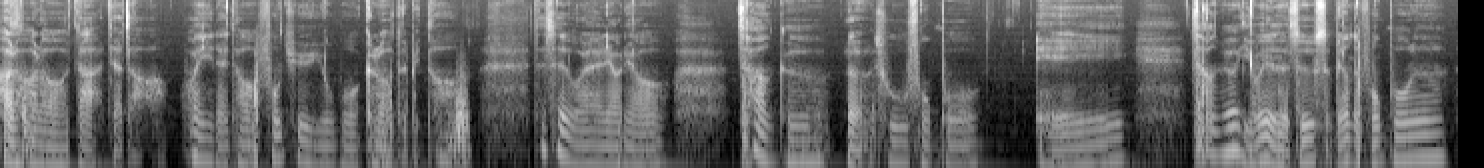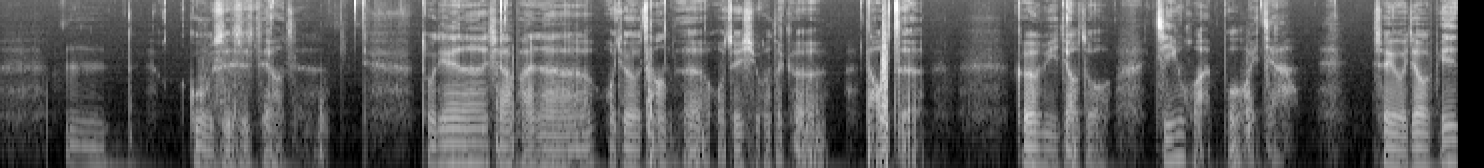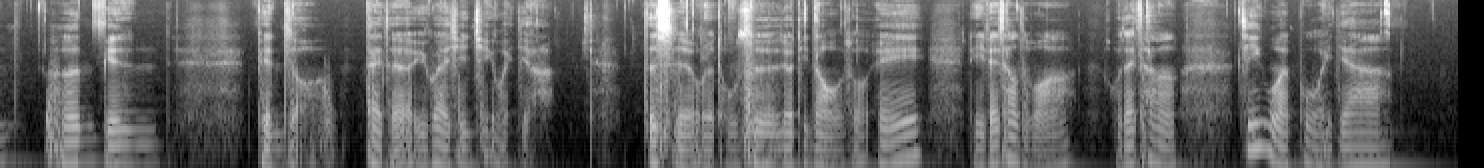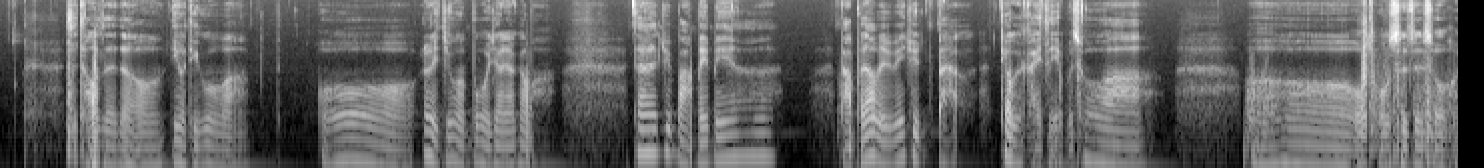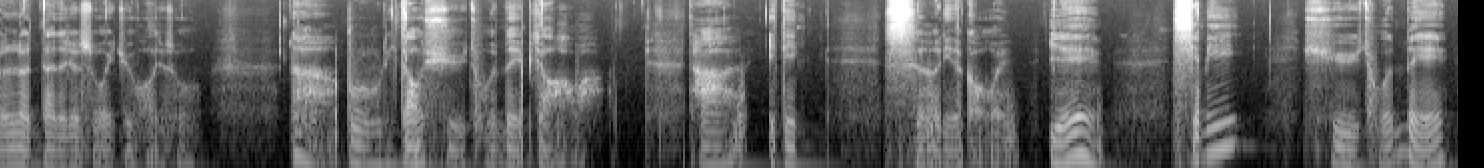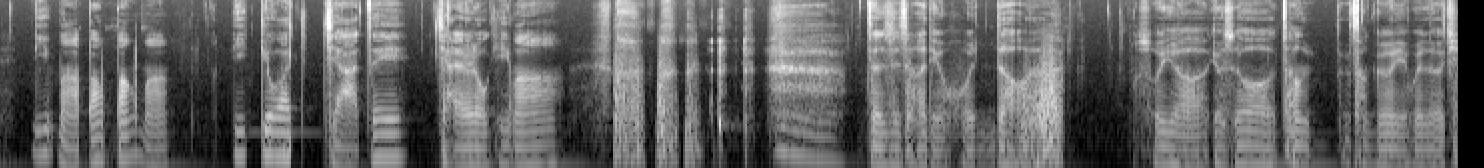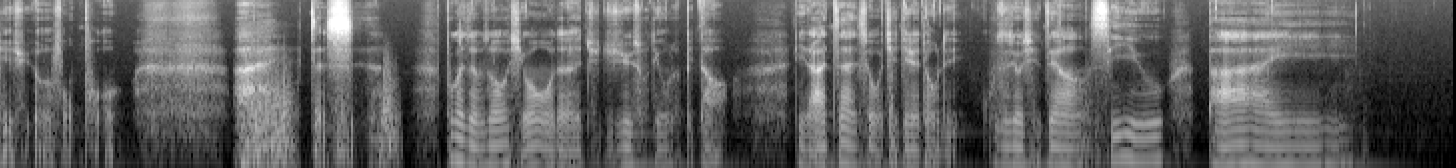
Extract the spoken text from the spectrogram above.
Hello Hello，大家早，欢迎来到风趣幽默 Cloud 的频道。这次我来聊聊唱歌惹出风波。诶，唱歌也会惹出什么样的风波呢？嗯，故事是这样子。昨天呢，下班呢，我就唱着我最喜欢的歌《陶喆》，歌名叫做《今晚不回家》，所以我就边哼边边走，带着愉快的心情回家。这时，我的同事就听到我说：“诶，你在唱什么啊？”我在唱《今晚不回家》，是陶喆的哦，你有听过吗？哦，那你今晚不回家要干嘛？当然去把妹妹啊，把不到妹妹去把钓个凯子也不错啊。哦，同事这时候很冷淡的就说一句话，就说：“那不如你找许纯美比较好吧，她一定适合你的口味。”耶，什么？许纯美，你嘛帮帮忙，你叫我食这食得落去吗？真是差点昏倒了。所以啊，有时候唱唱歌也会惹起许多风波。唉，真是的。不管怎么说，喜欢我的人请继续锁定我的频道。你的按赞是我前进的动力。故事就先这样，See you，bye。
